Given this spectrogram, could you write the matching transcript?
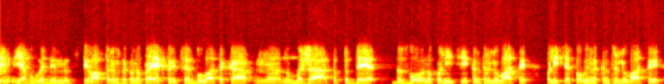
я був одним співавтором законопроекту, і це була така ну межа, тобто, де дозволено поліції контролювати, поліція повинна контролювати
